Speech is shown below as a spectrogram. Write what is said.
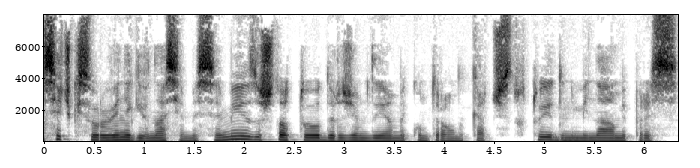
Всички суровини ги внасяме сами, защото държим да имаме контрол на качеството и да не минаваме през...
